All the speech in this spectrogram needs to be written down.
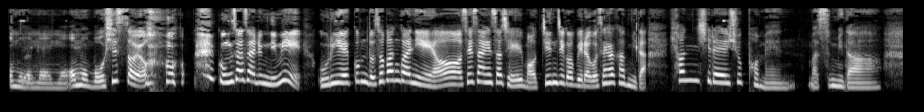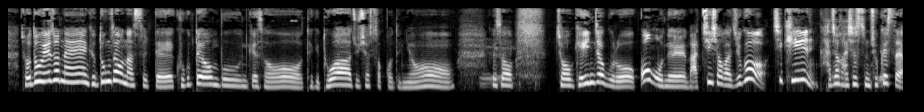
어머, 어머, 어머, 어머, 멋있어요. 0446님이 우리의 꿈도 소방관이에요. 세상에서 제일 멋진 직업이라고 생각합니다. 현실의 슈퍼맨. 맞습니다. 저도 예전에 교통사고 났을 때 구급대원분께서 되게 도와주셨었거든요. 그래서 저 개인적으로 꼭 오늘 마치셔가지고 치킨 가져가셨으면 좋겠어요.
